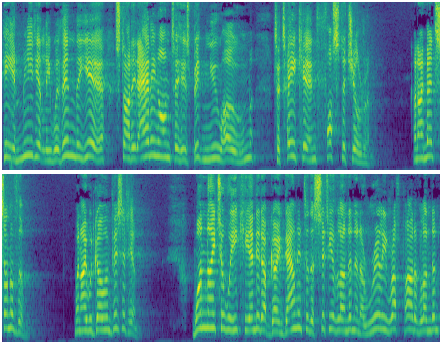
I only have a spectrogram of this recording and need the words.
he immediately, within the year, started adding on to his big new home to take in foster children. And I met some of them when I would go and visit him. One night a week, he ended up going down into the city of London in a really rough part of London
